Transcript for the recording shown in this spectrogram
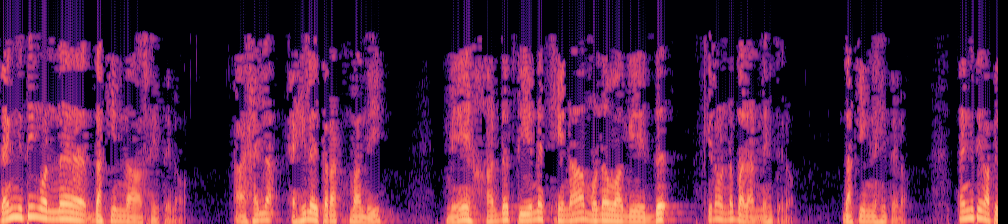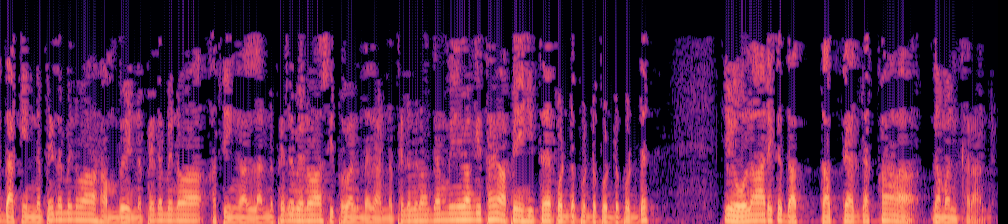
දැන් ඉතින් ඔන්න දකින්න ආස හිතෙනවා. ඇහිලා ඇහිලා විතරක් මදි. මේ හඬ තියෙන කෙනා මොන වගේද කියලා ඔන්න බලන්න හිතෙනවා. දකින්න හිතෙනවා. දැන් ඉතින් අපි දකින්න පෙළඹෙනවා, හම්බ වෙන්න පෙළඹෙනවා, අතින් අල්ලන්න පෙළඹෙනවා, සිප වළඳ ගන්න පෙළඹෙනවා. දැන් මේ වගේ තමයි අපේ හිත පොඩ පොඩ පොඩ පොඩ ඒ ඕලාරික தත්ත්වයක් දක්වා ගමන් කරන්නේ.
